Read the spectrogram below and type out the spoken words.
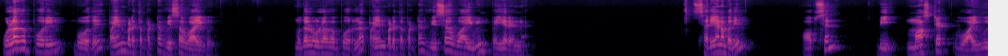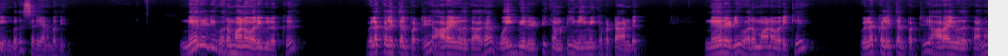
உலகப் போரின் போது பயன்படுத்தப்பட்ட விஷவாயு. முதல் உலகப் போரில் பயன்படுத்தப்பட்ட விஷவாயுவின் பெயர் என்ன? சரியான பதில்? ஆப்ஷன் பி மாஸ்டட் வாயு என்பது சரியான பதில். நேரடி வருமான வரி விலக்கு விலக்களித்தல் பற்றி ஆராய்வதற்காக ஒய்பி ரெட்டி கமிட்டி நியமிக்கப்பட்ட ஆண்டு. நேரடி வருமான வரிக்கு விலக்களித்தல் பற்றி ஆராய்வதற்கான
